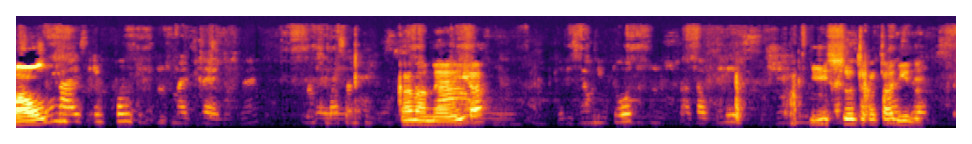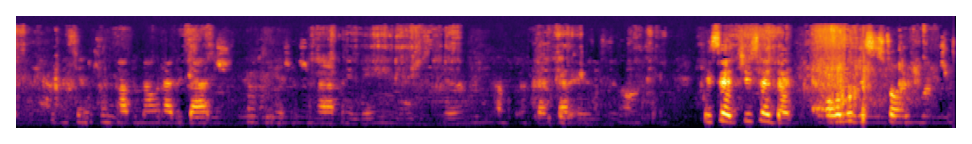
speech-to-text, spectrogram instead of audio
A Paulo, gente faz encontros dos mais velhos, né? Antiguos. Cananéia Eles reúnem todas as aldeias de E Santa Catarina. E vai sendo contado na oralidade. E a gente vai aprendendo, registrando e. He said, she said that all of these stories were to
